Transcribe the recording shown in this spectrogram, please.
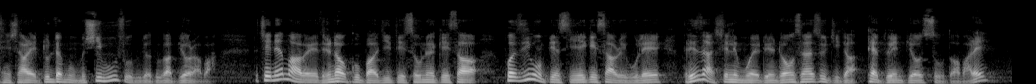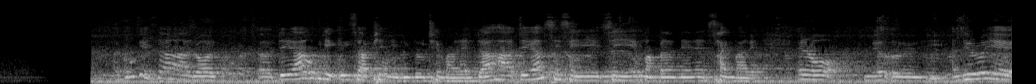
ထင်ရှားတဲ့တိုးတက်မှုမရှိဘူးဆိုပြီးတော့သူကပြောတာပါ။တစ်ချိန်တည်းမှာပဲသတင်းတော်ကိုပါကြီးတည်ဆုံတဲ့ကိစ္စဖွဲ့စည်းပုံပြင်ဆင်ရေးကိစ္စတွေကိုလည်းသတင်းစာရှင်းလင်းပွဲအတွင်းဒေါအောင်ဆန်းစုကြည်ကထည့်သွင်းပြောဆိုသွားပါတယ်။ အခုကိစ္စကတော့တရားဥပဒေကိစ္စဖြစ်နေပြီလို့ထင်ပါတယ်ဒါဟာတရားစီစဉ်ရေးစီရင်မှမလနဲ့ဆိုင်ပါတယ်အဲ့တော့အလီရိုရဲ့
